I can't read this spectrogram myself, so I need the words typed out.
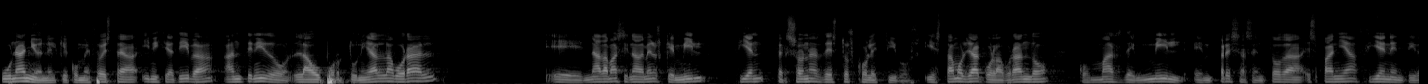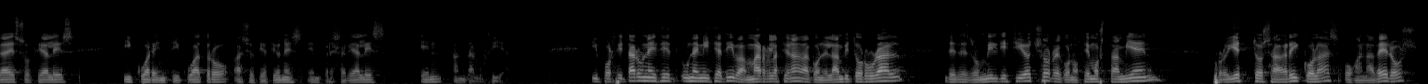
un año en el que comenzó esta iniciativa, han tenido la oportunidad laboral eh, nada más y nada menos que 1.100 personas de estos colectivos. Y estamos ya colaborando con más de 1.000 empresas en toda España, 100 entidades sociales y 44 asociaciones empresariales en Andalucía. Y por citar una, una iniciativa más relacionada con el ámbito rural, desde 2018 reconocemos también proyectos agrícolas o ganaderos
